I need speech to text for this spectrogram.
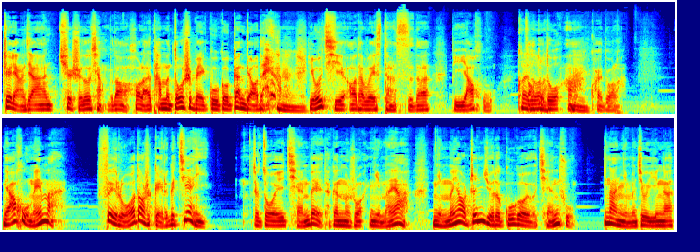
这两家确实都想不到，后来他们都是被 Google 干掉的呀。尤其 Alta Vista 死的比雅虎早得多啊，嗯快多了。雅虎没买，费罗倒是给了个建议，就作为前辈，他跟他们说：“你们呀，你们要真觉得 Google 有前途，那你们就应该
